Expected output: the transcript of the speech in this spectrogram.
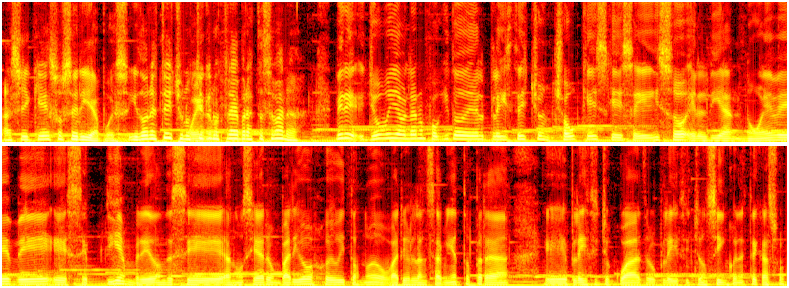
Así que eso sería, pues. ¿Y Don Station, usted Bueno, qué nos trae para esta semana? Mire, yo voy a hablar un poquito del PlayStation Showcase que se hizo el día 9 de eh, septiembre, donde se anunciaron varios jueguitos nuevos, varios lanzamientos para eh, PlayStation 4, PlayStation 5 en este caso.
